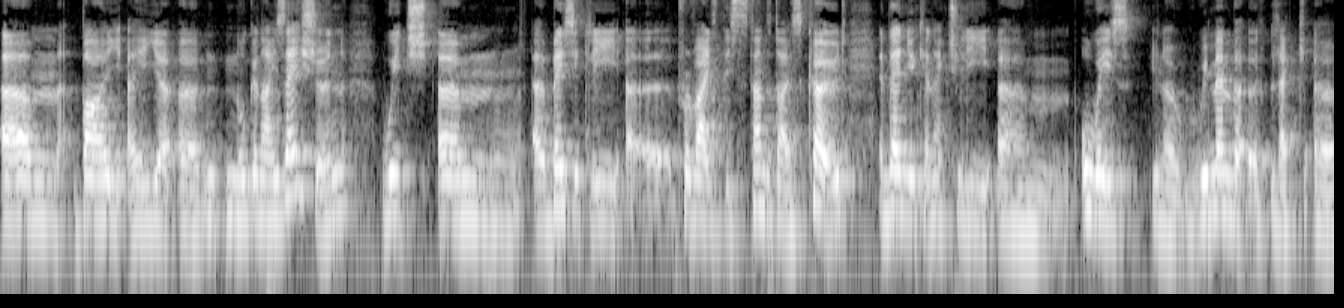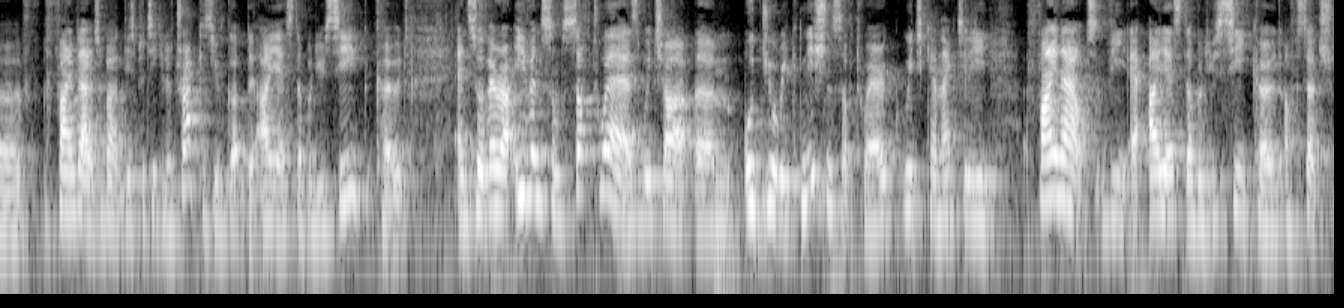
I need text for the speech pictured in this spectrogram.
um, by a, uh, an organization which um, uh, basically uh, provides this standardized code, and then you can actually um, always, you know, remember, uh, like, uh, find out about this particular track because you've got the ISWC code. And so there are even some softwares which are um, audio recognition software which can actually find out the ISWC code of such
